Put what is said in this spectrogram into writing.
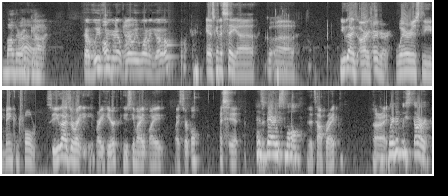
Mother Wow. of God. Have we Oh figured my out where we want to go? Yeah, I was gonna say, uh, uh, You guys are trigger. Where is the main control? room? so you guys are right right here. Can you see my my my circle I see it. It's very small. in the top right? All right. Where did we start?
